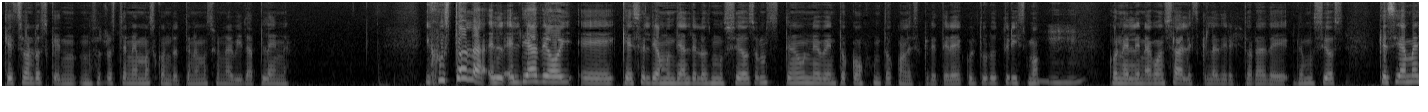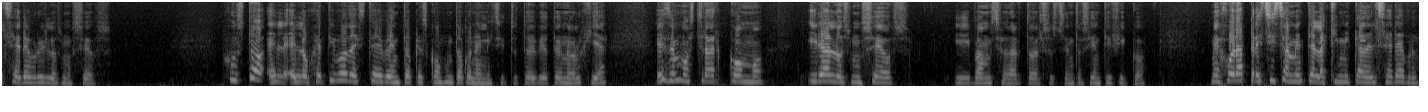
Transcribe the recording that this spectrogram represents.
que son los que nosotros tenemos cuando tenemos una vida plena. Y justo el, día de hoy, eh, que es el Día Mundial de los Museos, vamos a tener un evento conjunto con la Secretaría de Cultura y Turismo, con Elena González, que es la directora de, museos, que se llama El Cerebro y los Museos. Justo el, el objetivo de este evento, que es conjunto con el Instituto de Biotecnología, es demostrar cómo ir a los museos, y vamos a dar todo el sustento científico, mejora precisamente la química del cerebro.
